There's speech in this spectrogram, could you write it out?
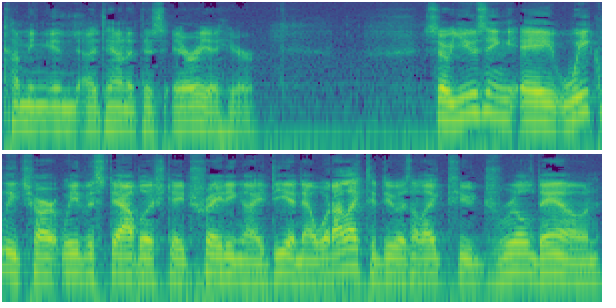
coming in down at this area here. So using a weekly chart, we've established a trading idea. Now what I like to do is I like to drill down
